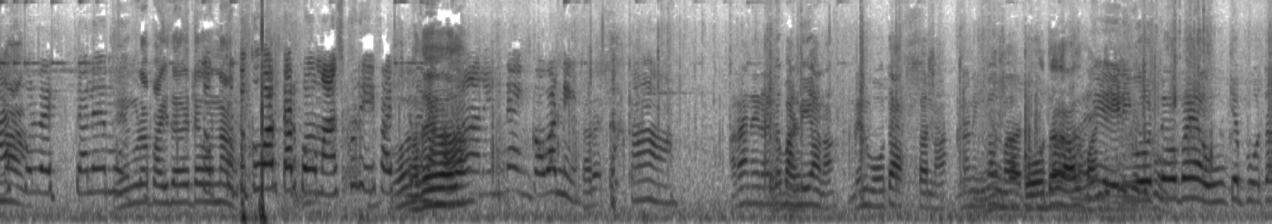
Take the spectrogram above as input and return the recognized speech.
మాస్కులు పెట్టలేము. నేను కూడా పైసా పెట్టే ఉన్నా తుక్కు కొడతారు పో మాస్క్ నీ ఫస్ట్ అదే కదా. ఆ, నిన్నే ఇంకోవాడిని ఆ. అన్నా నేనైతే బండి అన్నా నేను పోతా ఇంకా పోతా కాదు బండి ఊకే పోతా.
